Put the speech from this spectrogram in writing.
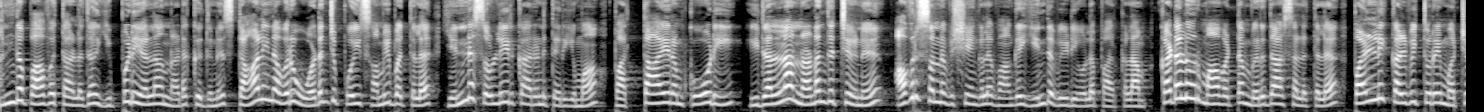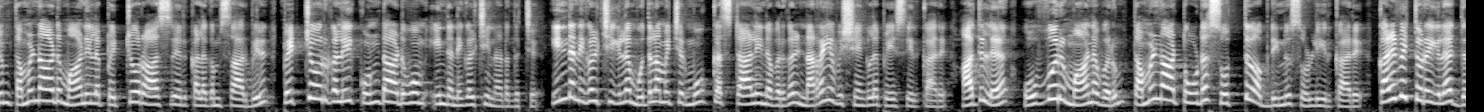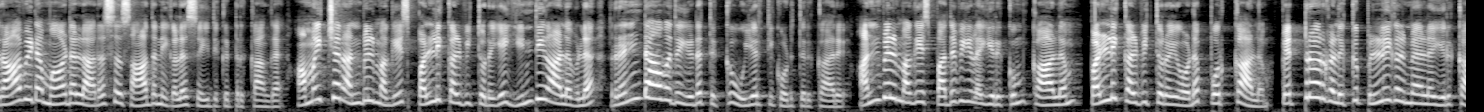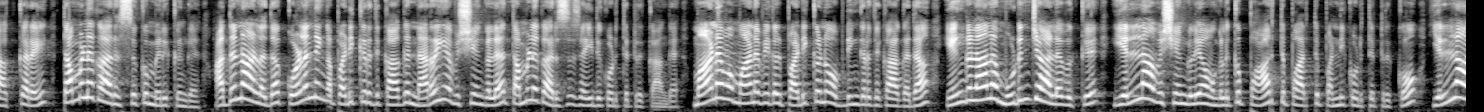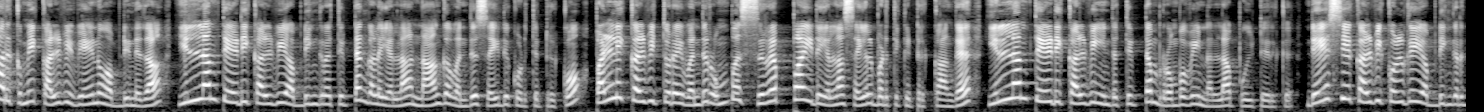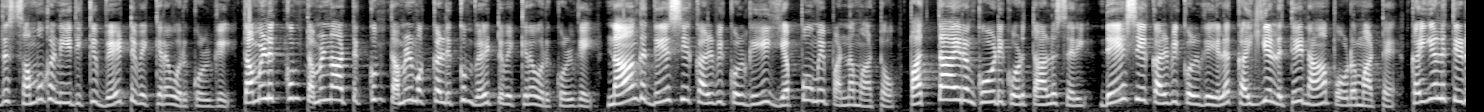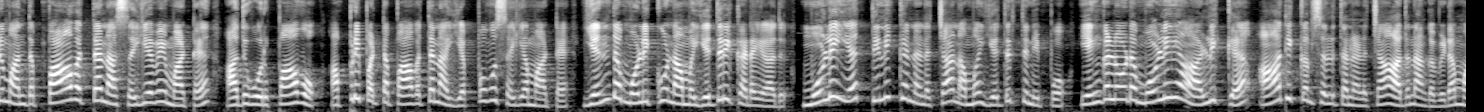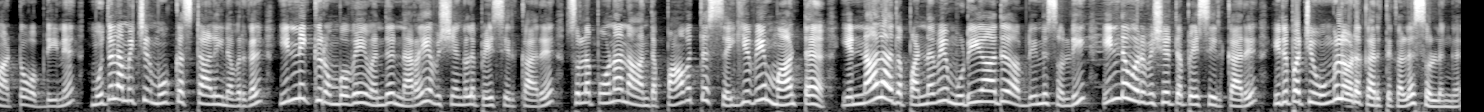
அந்த பாவத்தால தான் இப்படியெல்லாம் நடக்குதுன்னு ஸ்டாலின் அவரு உடஞ்சு போய் சமீபத்துல என்ன சொல்லியிருக்காருன்னு தெரியுமா? பத்தாயிரம் கோடி இதெல்லாம் நடந்துச்சுன்னு அவர் சொன்ன விஷயங்களை வாங்க இந்த வீடியோல பார்க்கலாம். கடலூர் மாவட்டம் விருதாசலத்துல பள்ளி கல்வித்துறை மற்றும் தமிழ்நாடு மாநில பெற்றோர் ஆசிரியர் கழகம் சார்பில் பெற்றோர்களை கொண்டாடுவோம் இந்த நிகழ்ச்சி நடந்துச்சு. இந்த நிகழ்ச்சியில முதலமைச்சர் மு ஸ்டாலின் அவர்கள் நிறைய விஷயங்களை பேசியிருக்காரு. அதுல ஒவ்வொரு மாணவரும் தமிழ்நாட்டோட சொத்து அப்படின்னு சொல்லியிருக்காரு. கல்வித்துறையில திராவிட மாடல் அரசு சாதனைகளை செய்துகிட்டு இருக்காங்க. அமைச்சர் அன்பில் மகேஷ் பள்ளி கல்வித்துறையை இந்திய அளவுல ரெண்டாவது இடத்துக்கு உயர்த்தி கொடுத்திருக்காரு. அன்பில் மகேஷ் பதவியில இருக்கும் காலம் பள்ளி கல்வித்துறையோட பொற்காலம். பெற்றோர்களுக்கு பிள்ளைகள் மேல இருக்க அக்கறை தமிழக அரசுக்கும் இருக்குங்க. அதனாலதான் குழந்தைங்க படிக்கிறதுக்காக நிறைய விஷயங்களை தமிழக அரசு செய்து கொடுத்துட்டு இருக்காங்க. மாணவ மாணவிகள் படிக்கணும் அப்படிங்கிறதுக்காக தான் எங்களால முடிஞ்ச அளவுக்கு எல்லா விஷயங்களையும் அவங்களுக்கு பார்த்து பார்த்து பண்ணி கொடுத்துட்டு இருக்கோம். எல்லாருக்குமே கல்வி வேணும் அப்படின்னு தான் இல்லம் தேடி கல்வி அப்படிங்கிற திட்டங்களை எல்லாம் நாங்க வந்து செய்து கொடுத்துட்டு இருக்கோம் பள்ளி கல்வித்துறை வந்து ரொம்ப சிறப்பா இதையெல்லாம் செயல்படுத்திக்கிட்டு இருக்காங்க. இல்லம் தேடி கல்வி இந்த திட்டம் ரொம்பவே நல்லா போயிட்டு இருக்கு தேசிய கல்விக் கொள்கை அப்படிங்கிறது சமூக நீதிக்கு வேட்டு வைக்கிற ஒரு கொள்கை. தமிழுக்கும் தமிழ்நாட்டுக்கும் தமிழ் மக்களுக்கும் வேட்டு வைக்கிற ஒரு கொள்கை. நாங்க தேசிய கல்விக் கொள்கையை எப்பவுமே பண்ண மாட்டோம். பத்தாயிரம் கோடி கொடுத்தாலும் சரி தேசிய கல்விக் கொள்கையில கையெழுத்தே நான் போட மாட்டேன். கையெழுத்திடும் அந்த பாவத்தை நான் செய்யவே மாட்டேன். அது ஒரு பாவம். அப்படிப்பட்ட பாவத்தை நான் எப்பவும் செய்ய மாட்டேன். எந்த மொழிக்கும் நாம எதிரி கிடையாது. மொழிய திணிக்க நினைச்சா நம்ம எதிர்த்து நிற்போம். எங்களோட மொழியை அழிக்க ஆதிக்கம் செலுத்த நினைச்சா அதை நாங்க விட மாட்டோம் அப்படின்னு முதலமைச்சர் மு ஸ்டாலின் அவர்கள் இன்னைக்கு ரொம்பவே வந்து நிறைய விஷயங்களை பேசியிருக்காரு. சொல்ல போனா நான் அந்த பாவத்தை செய்யவே மாட்டேன். என்னால் அதை பண்ணவே முடியாது அப்படின்னு சொல்லி இந்த ஒரு விஷயத்த பேசியிருக்காரு. இதை பற்றி உங்களோட கருத்துக்களை சொல்லுங்க.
